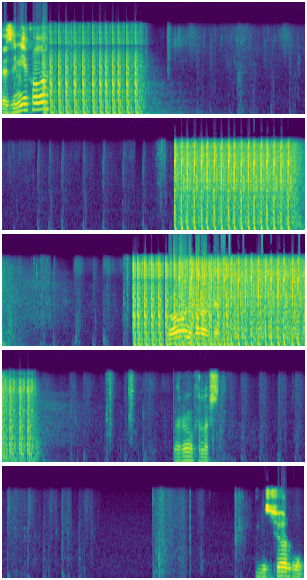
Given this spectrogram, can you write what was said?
Разыми кого? Merhaba arkadaşlar. Geçiyordu.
